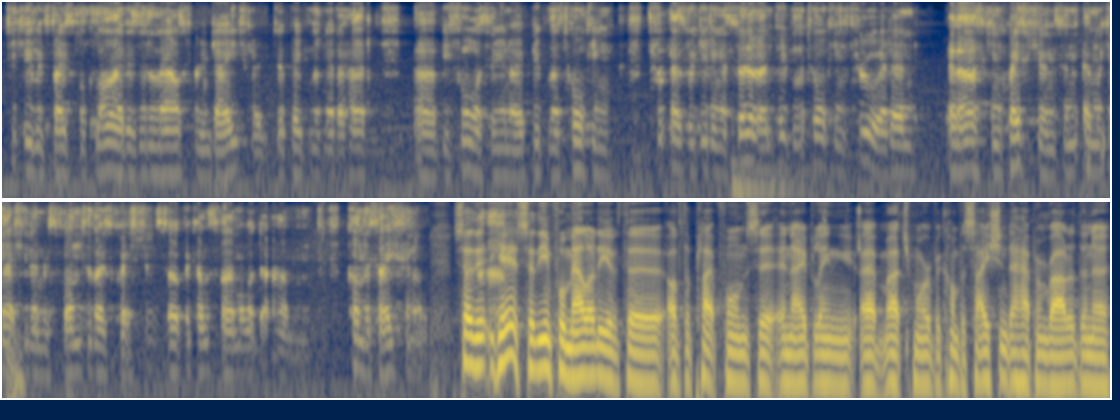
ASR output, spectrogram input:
particularly with Facebook Live, is it allows for engagement that people have never had uh, before. So you know, people are talking as we're giving a sermon, people are talking through it and and asking questions, and, and we can actually then respond to those questions. So it becomes far more um, conversational. So the, yeah, so the informality of the of the platforms enabling uh, much more of a conversation to happen rather than a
